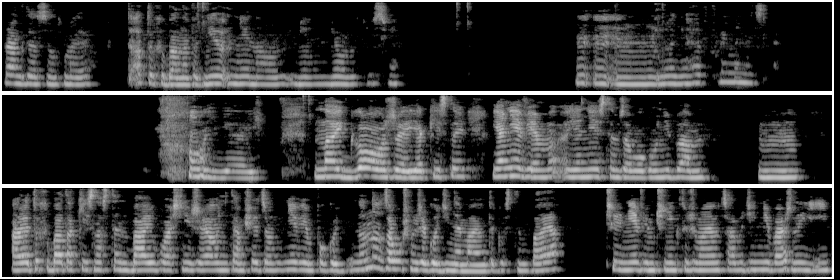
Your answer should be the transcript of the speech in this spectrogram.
Frank doesn't matter. A to chyba nawet nie, nie, no, nie, nie o lotnictwie. Mm, mm, mm, when you have three minutes left. Ojej. Najgorzej, jak jesteś... Ja nie wiem, ja nie jestem załogą, nie byłam... Mm, ale to chyba tak jest na stand-by właśnie, że oni tam siedzą, nie wiem, po godzinie... No, no załóżmy, że godzinę mają tego stand-by'a. Czyli nie wiem, czy niektórzy mają cały dzień, nieważne i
